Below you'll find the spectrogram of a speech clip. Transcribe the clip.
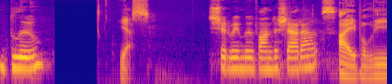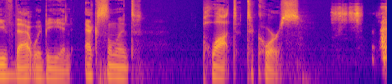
Blue. Yes. Should we move on to shoutouts? I believe that would be an excellent plot to course.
